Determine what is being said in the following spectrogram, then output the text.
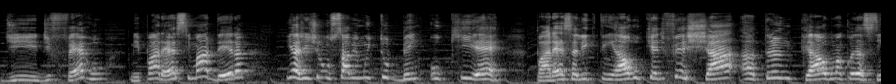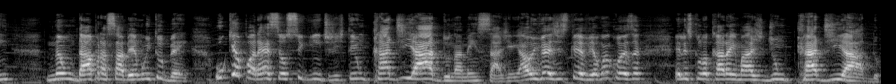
de, de ferro, me parece, madeira. E a gente não sabe muito bem o que é. Parece ali que tem algo que é de fechar, a trancar, alguma coisa assim. Não dá pra saber muito bem. O que aparece é o seguinte, a gente tem um cadeado na mensagem. Ao invés de escrever alguma coisa, eles colocaram a imagem de um cadeado.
